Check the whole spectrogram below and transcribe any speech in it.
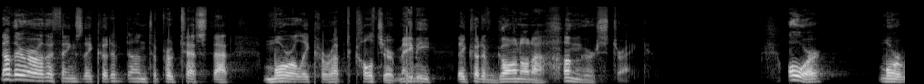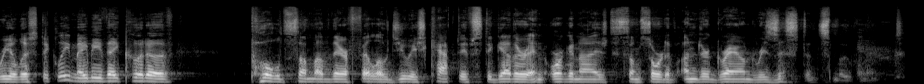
Now, there are other things they could have done to protest that morally corrupt culture. Maybe they could have gone on a hunger strike. Or, more realistically, maybe they could have pulled some of their fellow Jewish captives together and organized some sort of underground resistance movement.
